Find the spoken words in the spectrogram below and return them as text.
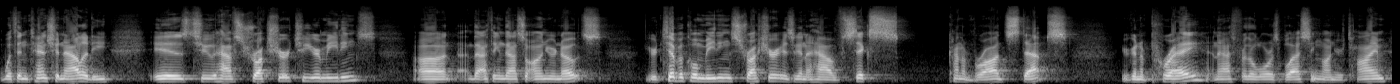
with intentionality is to have structure to your meetings. Uh, I think that's on your notes. Your typical meeting structure is going to have six kind of broad steps. You're going to pray and ask for the Lord's blessing on your time.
